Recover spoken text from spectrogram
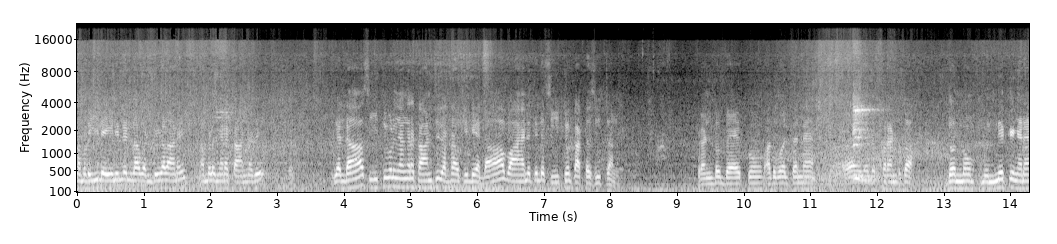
നമ്മുടെ ഈ ലൈനിലുള്ള വണ്ടികളാണ് നമ്മളിങ്ങനെ കാണുന്നത്. എല്ലാ സീറ്റുകളും ഞാൻ അങ്ങനെ കാണിച്ചു തരേണ്ട ആവശ്യമില്ല എല്ലാ വാഹനത്തിന്റെ സീറ്റും കട്ട സീറ്റാണ്. ഫ്രണ്ടും ബാക്കും അതുപോലെ തന്നെ ഫ്രണ്ട് ഇതാ ഇതൊന്നും മുന്നിക്ക് ഇങ്ങനെ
